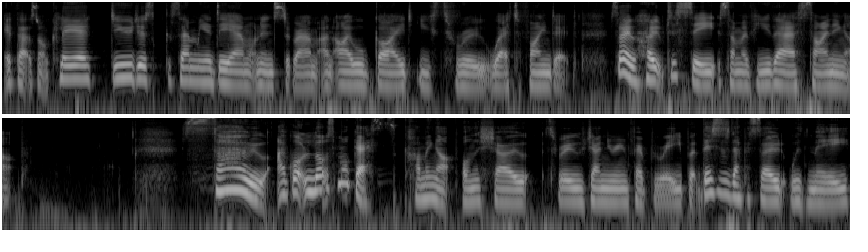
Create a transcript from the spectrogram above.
If that's not clear, do just send me a DM on Instagram and I will guide you through where to find it. So, hope to see some of you there signing up. So, I've got lots more guests coming up on the show through January and February, but this is an episode with me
